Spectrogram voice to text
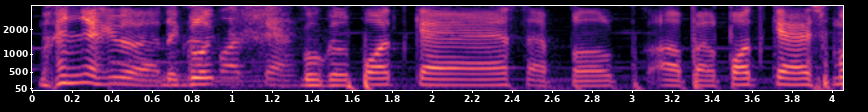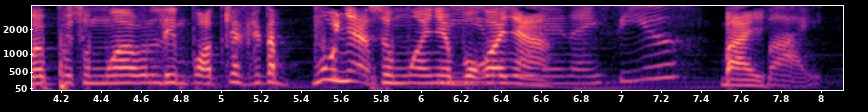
Banyak tuh ada Google Podcast. Google Podcast, Apple Apple Podcast, semua semua link podcast kita punya semuanya See you pokoknya. when I see you. Bye. Bye.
